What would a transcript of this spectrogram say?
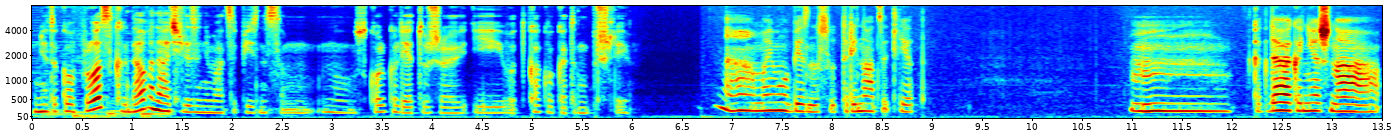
У меня такой вопрос, когда вы начали заниматься бизнесом? Ну, сколько лет уже? И вот как вы к этому пришли? А, моему бизнесу 13 лет. Когда, конечно,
